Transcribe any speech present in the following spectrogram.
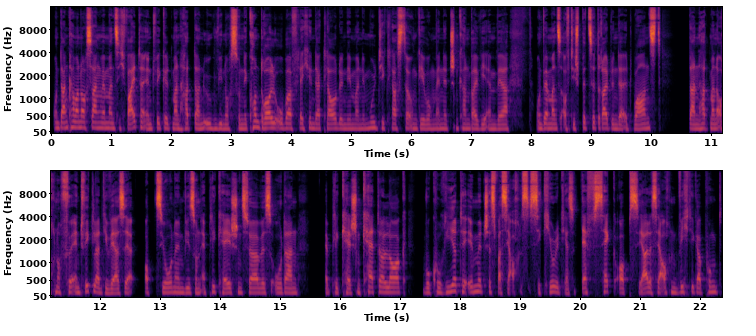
Und dann kann man auch sagen, wenn man sich weiterentwickelt, man hat dann irgendwie noch so eine Kontrolloberfläche in der Cloud, in dem man eine Multicluster-Umgebung managen kann bei VMware. Und wenn man es auf die Spitze treibt in der Advanced, dann hat man auch noch für Entwickler diverse Optionen wie so ein Application Service oder ein Application Catalog, wo kurierte Images, was ja auch Security, also DevSecOps, ja, das ist ja auch ein wichtiger Punkt,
